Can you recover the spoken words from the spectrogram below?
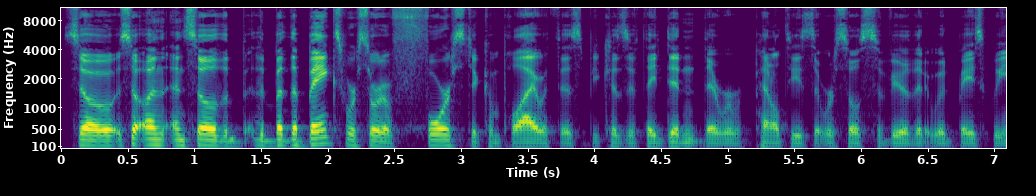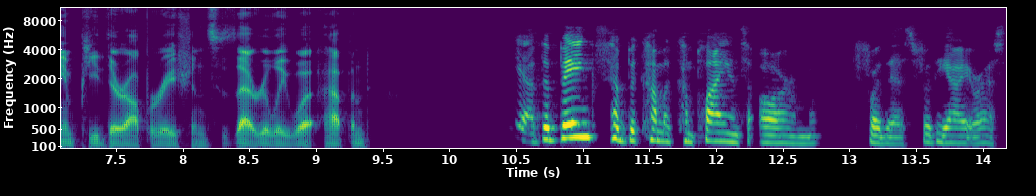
So so and, and so the, the but the banks were sort of forced to comply with this because if they didn't, there were penalties that were so severe that it would basically impede their operations. Is that really what happened? Yeah, the banks have become a compliance arm for this for the IRS.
